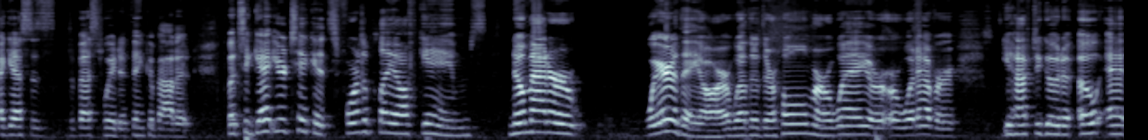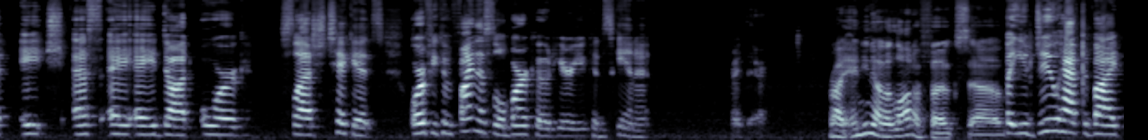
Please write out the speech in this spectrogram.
I guess is the best way to think about it. But to get your tickets for the playoff games, no matter where they are, whether they're home or away or, or whatever, you have to go to ohsaa.org slash tickets, or if you can find this little barcode here, you can scan it right there. Right, and you know, a lot of folks. Uh, But you do have to buy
